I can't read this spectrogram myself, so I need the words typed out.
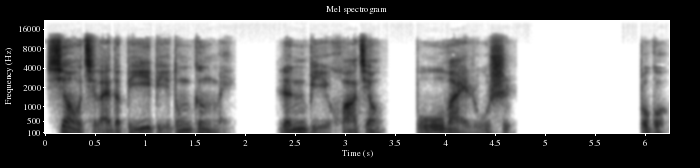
笑起来的比比东更美，人比花娇。不外如是。不过，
